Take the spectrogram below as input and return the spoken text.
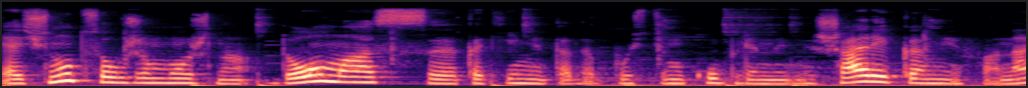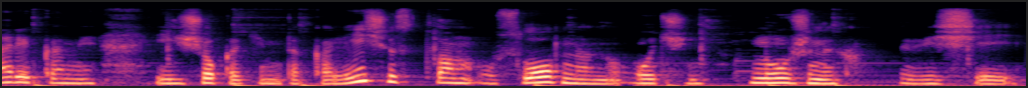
и очнуться уже можно дома с какими-то, допустим, купленными шариками, фонариками и еще каким-то количеством условно, но очень нужных вещей.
